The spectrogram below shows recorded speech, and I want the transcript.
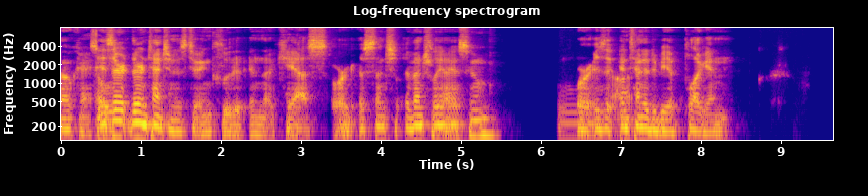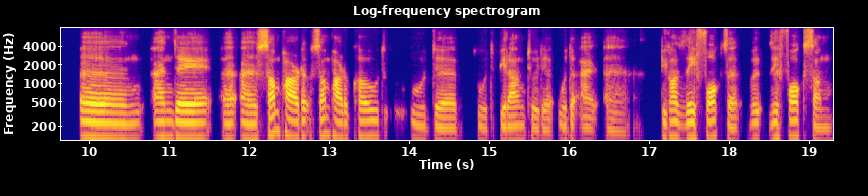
Okay. So- is their their intention is to include it in the CHAOSS or essentially eventually, I assume, or is it Mm, uh, intended to be a plugin? Um, and uh, uh, uh, some part some part of code would uh, would belong to the would uh, uh, because they fork the w- they fork some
